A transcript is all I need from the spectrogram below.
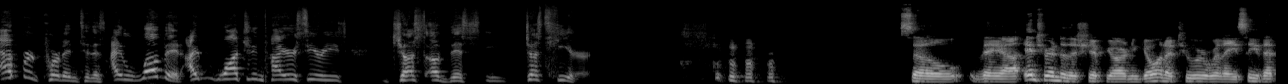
effort put into this. I love it. I'd watch an entire series just of this, just here. So they uh, enter into the shipyard and go on a tour where they see that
